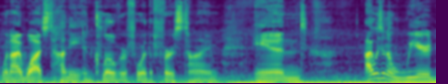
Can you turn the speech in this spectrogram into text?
when I watched Honey and Clover for the first time, and I was in a weird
